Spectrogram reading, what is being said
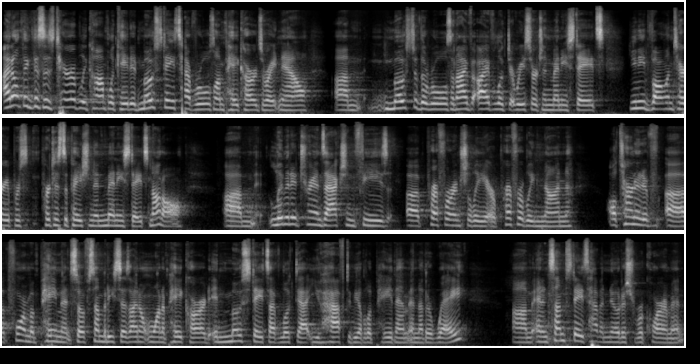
I don't think this is terribly complicated. Most states have rules on pay cards right now. Um, most of the rules, and I've, I've looked at research in many states, you need voluntary participation in many states, not all. Um, limited transaction fees, uh, preferentially or preferably none. Alternative uh, form of payment. So if somebody says, I don't want a pay card, in most states I've looked at, you have to be able to pay them another way. Um, and in some states have a notice requirement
